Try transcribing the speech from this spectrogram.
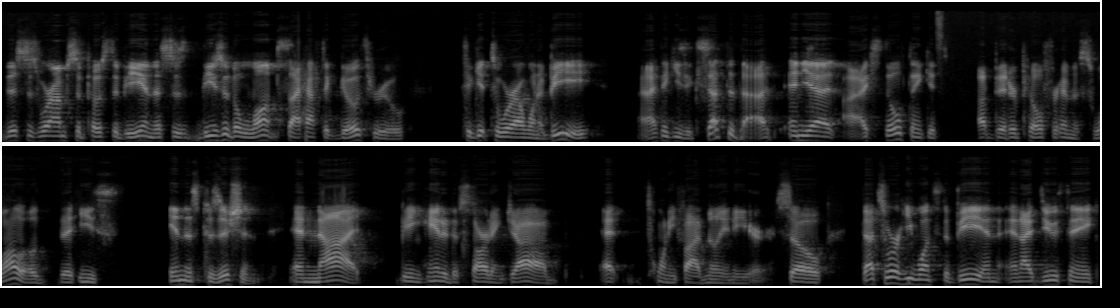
this is where I'm supposed to be and this is these are the lumps I have to go through to get to where I want to be. And I think he's accepted that. And yet I still think it's a bitter pill for him to swallow that he's in this position and not being handed a starting job at 25 million a year. So that's where he wants to be. And, and I do think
